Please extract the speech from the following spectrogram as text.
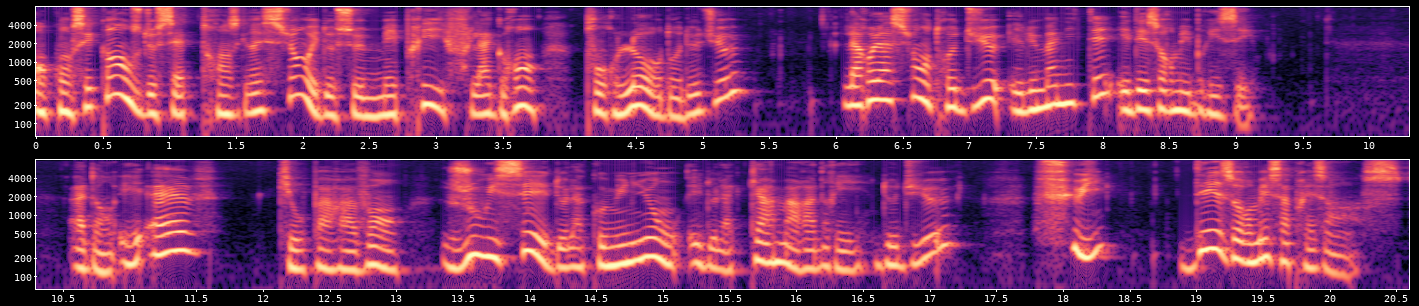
En conséquence de cette transgression et de ce mépris flagrant pour l'ordre de Dieu, la relation entre Dieu et l'humanité est désormais brisée. Adam et Ève, qui auparavant jouissaient de la communion et de la camaraderie de Dieu, fuient désormais sa présence,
